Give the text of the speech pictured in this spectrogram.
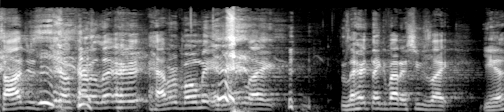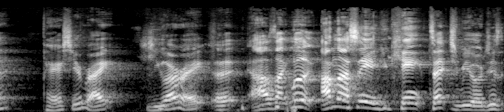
So I just you know kind of let her have her moment and then like let her think about it. She was like, "Yeah, Paris, you're right. You are right." Uh, I was like, "Look, I'm not saying you can't touch me or just."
